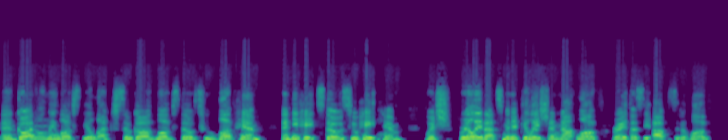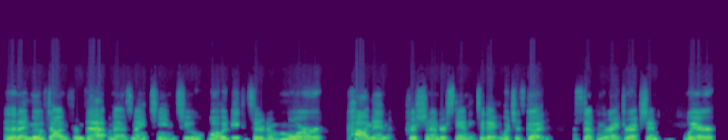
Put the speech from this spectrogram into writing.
And God only loves the elect. So God loves those who love him and he hates those who hate him, which really that's manipulation, hmm. not love, right? That's the opposite of love. And then I moved on from that when I was 19 to what would be considered a more common Christian understanding today, which is good, a step in the right direction where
